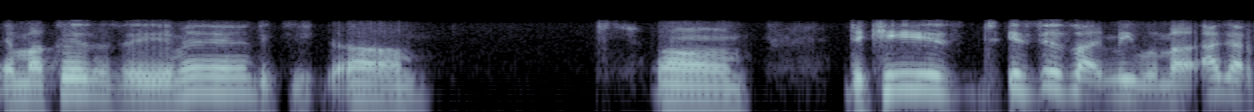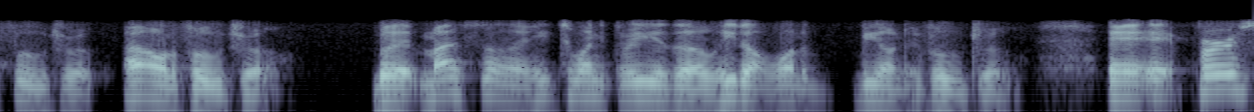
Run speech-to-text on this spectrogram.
and my cousin said, "Man, the, um, um, the kids, it's just like me with my. I got a food truck. I own a food truck, but my son, he's 23 years old. He don't want to be on the food truck. And at first,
